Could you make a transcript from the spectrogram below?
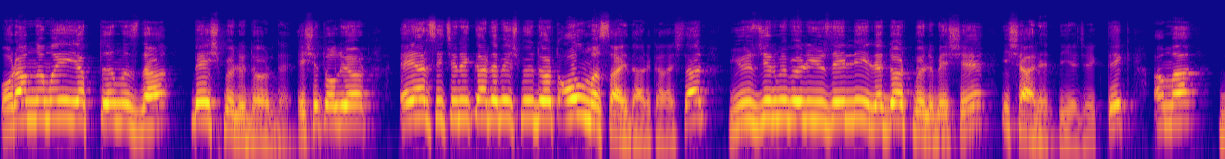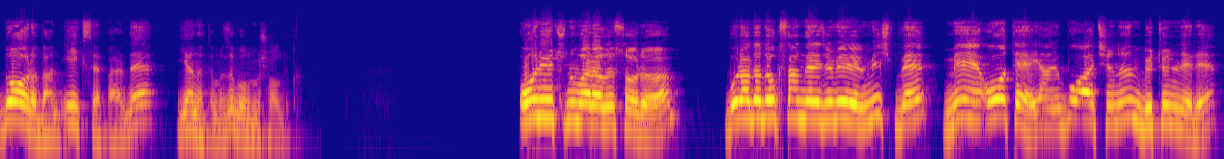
Oranlamayı yaptığımızda 5 bölü 4'e eşit oluyor. Eğer seçeneklerde 5 bölü 4 olmasaydı arkadaşlar 120 bölü 150 ile 4 bölü 5'i işaretleyecektik. Ama doğrudan ilk seferde yanıtımızı bulmuş olduk. 13 numaralı soru. Burada 90 derece verilmiş ve MOT yani bu açının bütünleri.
